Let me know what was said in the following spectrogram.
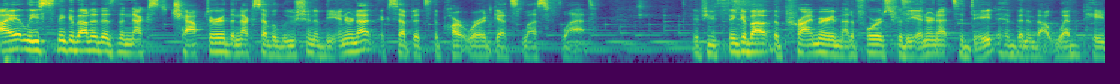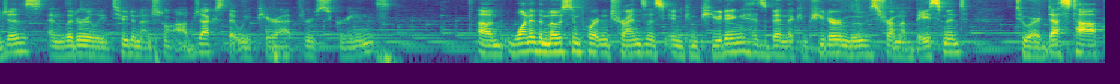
I at least think about it as the next chapter, the next evolution of the internet, except it's the part where it gets less flat. If you think about the primary metaphors for the internet to date have been about web pages and literally two-dimensional objects that we peer at through screens. Um, one of the most important trends is in computing has been the computer moves from a basement to our desktop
